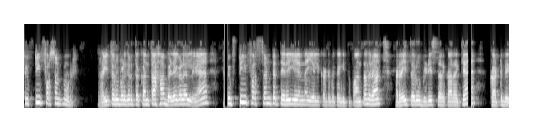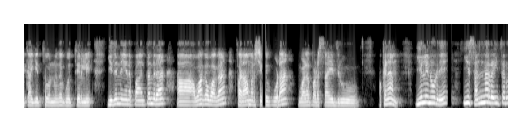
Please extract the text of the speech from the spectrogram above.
ಫಿಫ್ಟಿ ಪರ್ಸೆಂಟ್ ನೋಡ್ರಿ. ರೈತರು ಬೆಳೆದಿರ್ತಕ್ಕಂತಹ ಬೆಳೆಗಳಲ್ಲಿ ಫಿಫ್ಟಿ ಪರ್ಸೆಂಟ್ ತೆರಿಗೆಯನ್ನ ಎಲ್ಲಿ ಕಟ್ಟಬೇಕಾಗಿತ್ತಪ್ಪ ಅಂತಂದ್ರ, ರೈತರು ಬ್ರಿಟಿಷ್ ಸರ್ಕಾರಕ್ಕೆ ಕಟ್ಟಬೇಕಾಗಿತ್ತು ಅನ್ನೋದ ಗೊತ್ತಿರಲಿ. ಇದನ್ನ ಏನಪ್ಪಾ ಅಂತಂದ್ರ ಅವಾಗವಾಗ ಪರಾಮರ್ಶೆಗೂ ಕೂಡ ಒಳಪಡಿಸ್ತಾ ಇದ್ರು. ಓಕೆನಾ? ಇಲ್ಲಿ ನೋಡ್ರಿ, ಈ ಸಣ್ಣ ರೈತರು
